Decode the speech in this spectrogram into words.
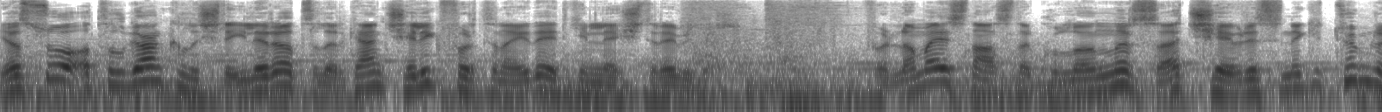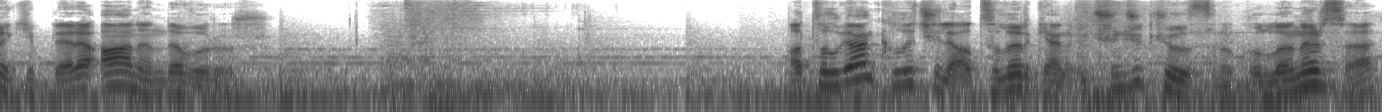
Yasuo atılgan kılıçla ileri atılırken çelik fırtınayı da etkinleştirebilir. Fırlama esnasında kullanılırsa çevresindeki tüm rakiplere anında vurur. Atılgan kılıç ile atılırken 3. Q'sunu kullanırsa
